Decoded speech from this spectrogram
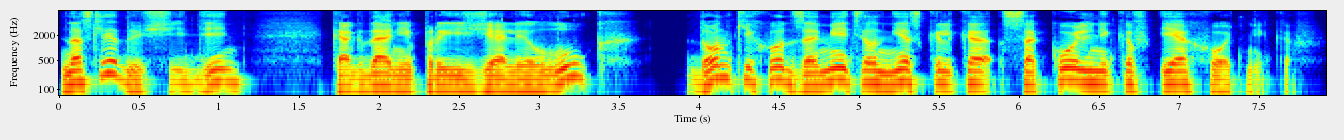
На следующий день, когда они проезжали луг, Дон Кихот заметил несколько сокольников и охотников.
